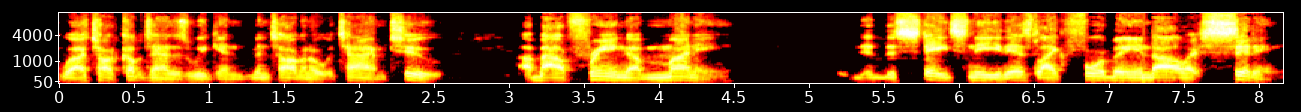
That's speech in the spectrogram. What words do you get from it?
well, I talked a couple times this weekend, been talking over time too, about freeing up money. The, the states need, there's like $4 billion sitting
